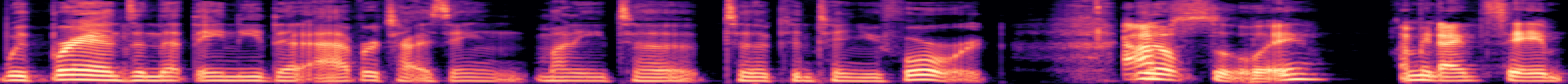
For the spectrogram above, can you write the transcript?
with brands and that they need that advertising money to, to continue forward. You Absolutely. Know, I mean, I'd say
